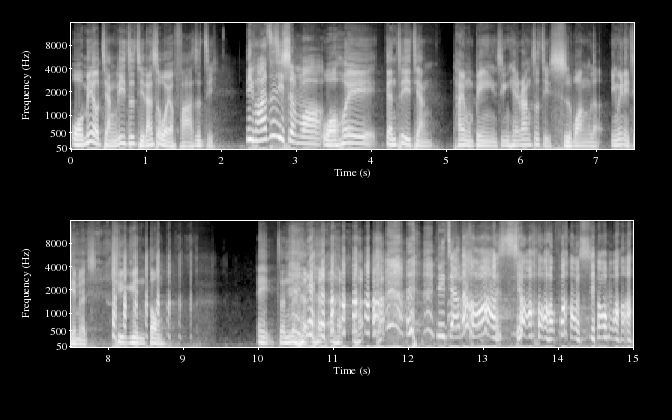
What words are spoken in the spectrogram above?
我没有奖励自己，但是我有罚自己。你罚自己什么？我会跟自己讲，谭永斌今天让自己失望了，因为你今天没有去运动。哎，真的，你讲的好好笑哦，不好笑吗？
